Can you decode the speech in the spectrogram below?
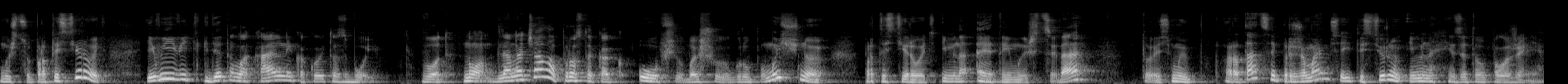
мышцу протестировать и выявить где-то локальный какой-то сбой. Вот. Но для начала просто как общую большую группу мышечную протестировать именно этой мышцы, да, то есть мы ротацией прижимаемся и тестируем именно из этого положения.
